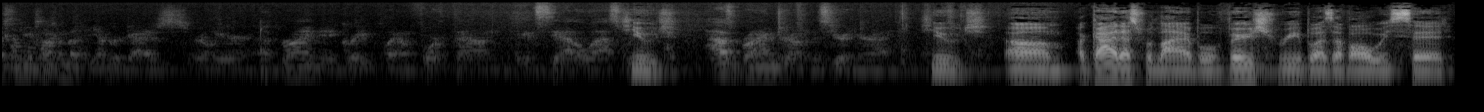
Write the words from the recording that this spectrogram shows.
Justin, you're talking about the younger guys earlier, Bryan made a great play on fourth down against Seattle last week. Huge. How's Bryan grown this year in your eye? Huge. Um, a guy that's reliable, very cerebral, as I've always said.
